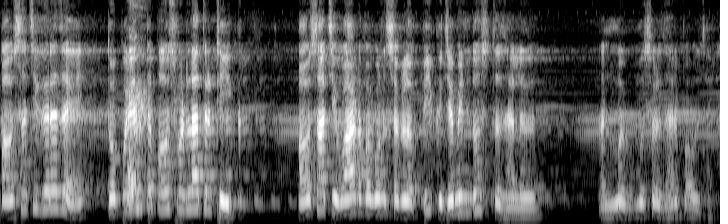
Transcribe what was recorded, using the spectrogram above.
पावसाची गरज आहे तोपर्यंत पाऊस पडला तर ठीक. पावसाची वाट बघून सगळं पीक जमीनदोस्त झालं आणि मग मुसळधार पाऊस झाला.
